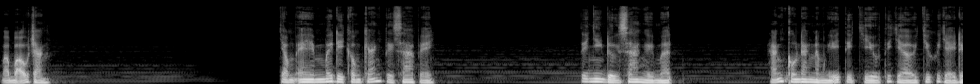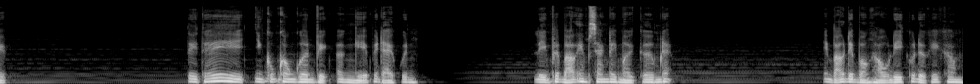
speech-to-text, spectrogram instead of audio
Mà bảo rằng, Chồng em mới đi công cán từ xa về. Tuy nhiên đường xa người mệt, Hắn còn đang nằm nghỉ từ chiều tới giờ chưa có dậy được. Tuy thế nhưng cũng không quên việc ân nghĩa với đại huynh. Liền phải bảo em sang đây mời cơm đó. Em bảo để bọn hầu đi có được hay không?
